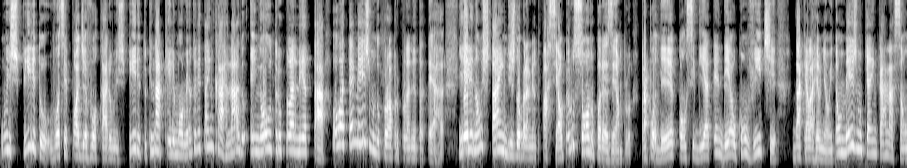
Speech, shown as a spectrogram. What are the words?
o espírito, você pode evocar um espírito que naquele momento ele está encarnado em outro planeta, ou até mesmo no próprio planeta Terra. E ele não está em desdobramento parcial pelo sono, por exemplo, para poder conseguir atender ao convite daquela reunião. Então, mesmo que a encarnação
